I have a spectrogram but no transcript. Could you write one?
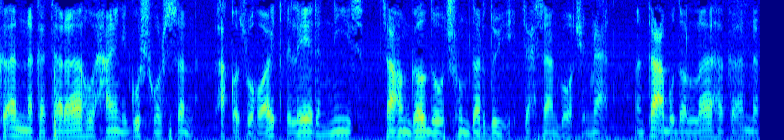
كأنك تراه حين قش والسن أقص هايت غلير النيس. تاهم قلدو تشوم دردوي. إحسان بوغشن معن. أن تعبد الله كأنك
